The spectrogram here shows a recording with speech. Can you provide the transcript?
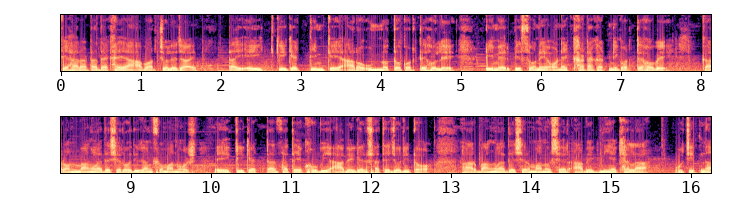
চেহারাটা দেখাইয়া আবার চলে যায়। তাই এই ক্রিকেট টিমকে আরও উন্নত করতে হলে টিমের পিছনে অনেক খাটাখাটনি করতে হবে। কারণ বাংলাদেশের অধিকাংশ মানুষ এই ক্রিকেটটার সাথে খুবই আবেগের সাথে জড়িত। আর বাংলাদেশের মানুষের আবেগ নিয়ে খেলা উচিত না।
